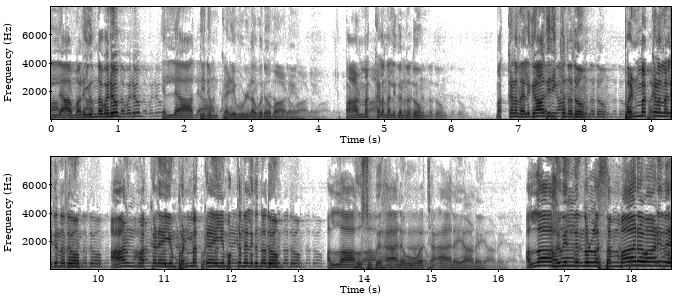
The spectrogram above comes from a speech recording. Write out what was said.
എല്ലാം അറിയുന്നവനും എല്ലാത്തിനും കഴിവുള്ളവനുമാണ്. പാൺമക്കളെ നൽകുന്നതും മക്കളെ നൽകാതിരിക്കുന്നതും പെൺമക്കളെ നൽകുന്നതും ആൺമക്കളെയും പെൺമക്കളെയും ഒക്കെ നൽകുന്നതും അള്ളാഹു സുബാനഹുവ ചാലയാണ് അള്ളാഹുവിൽ നിന്നുള്ള സമ്മാനമാണിത്.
